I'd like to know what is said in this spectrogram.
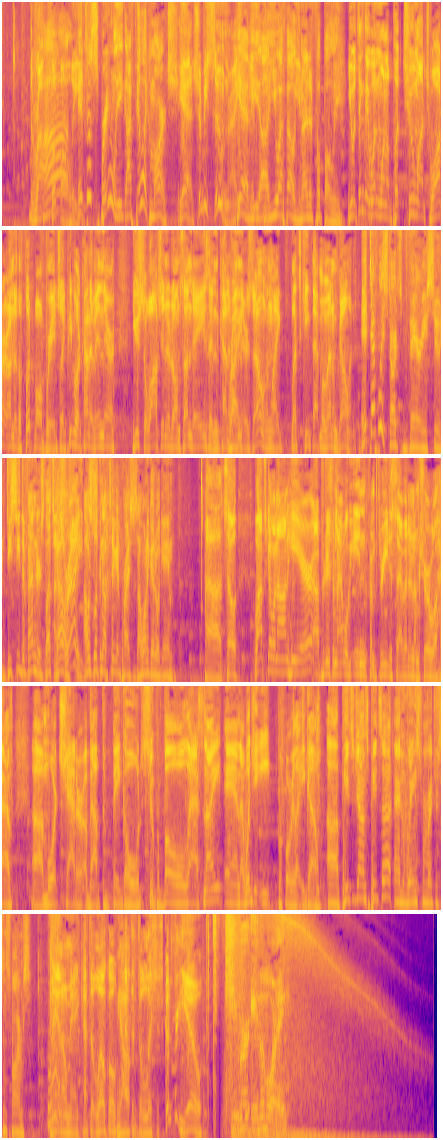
The Rock Uh, Football League. It's a spring league. I feel like March. yeah, it should be soon, right? Yeah, the uh, UFL United Football League. You would think they wouldn't want to put too much water under the football bridge. Like people are kind of in there, used to watching it on Sundays and kind of Right. in their zone. And like, let's keep that momentum going. It definitely starts very soon. DC Defenders, let's That's go. right. I was looking up ticket prices. I want to go to a game. Uh, so lots going on here. Uh, Producer Matt will in from three to seven, and I'm sure we'll have uh, more chatter about the big old Super Bowl last night. And uh, what'd you eat before we let you go? Uh, Pizza John's Pizza and wings from Richardson's Farms. Man, oh man, kept it local, Yeah. kept it delicious. Good for you. Huber in the morning.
